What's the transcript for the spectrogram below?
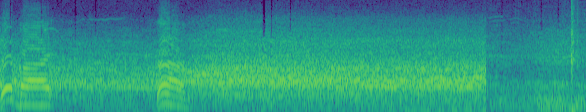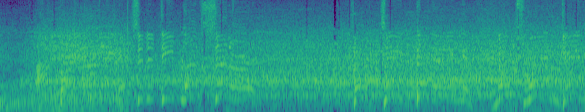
Goodbye. Done. Hits into deep left center. 13th inning. Mets win game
